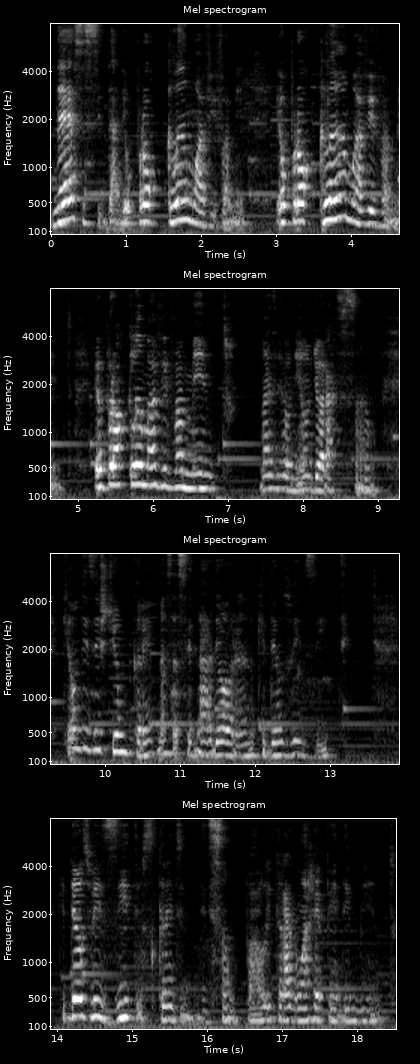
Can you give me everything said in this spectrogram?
Nessa cidade, eu proclamo avivamento, eu proclamo avivamento, eu proclamo avivamento nas reuniões de oração, que onde existia um crente nessa cidade orando, que Deus visite que Deus visite os crentes de São Paulo e traga um arrependimento.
